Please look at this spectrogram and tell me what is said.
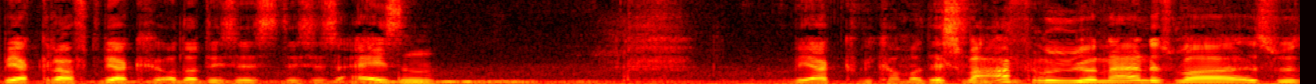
Bergkraftwerk oder dieses, dieses Eisenwerk, wie kann man das Es war früher, nein, das war es war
